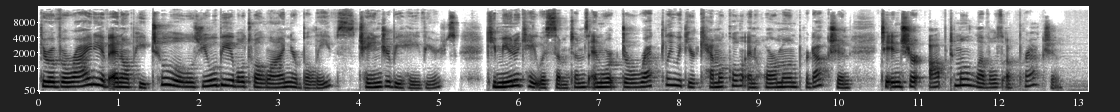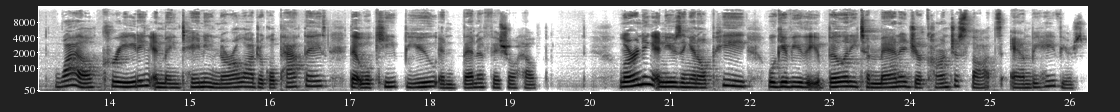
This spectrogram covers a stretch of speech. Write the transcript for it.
Through a variety of NLP tools, you will be able to align your beliefs, change your behaviors, communicate with symptoms, and work directly with your chemical and hormone production to ensure optimal levels of production, while creating and maintaining neurological pathways that will keep you in beneficial health. Learning and using NLP will give you the ability to manage your conscious thoughts and behaviors.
